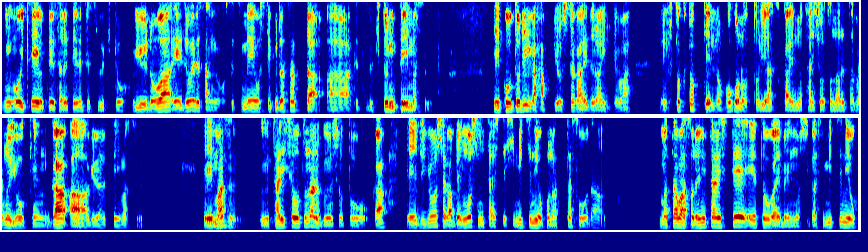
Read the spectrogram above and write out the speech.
において予定されている手続きというのは、ジョエルさんがご説明をしてくださった手続きと似ています。コートリーが発表したガイドラインでは、秘匿特権の保護の取り扱いの対象となるための要件が挙げられています。まず、対象となる文書等が、え、事業者が弁護士に対して秘密に行った相談、またはそれに対して、え、当該弁護士が秘密に行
